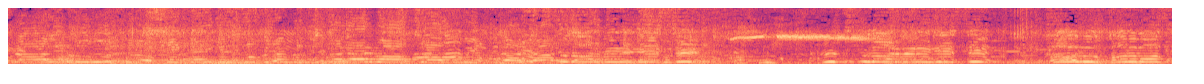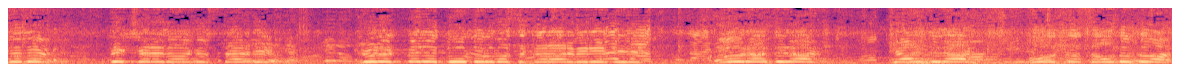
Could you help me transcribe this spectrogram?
Siz de alet oluyorsunuz. Tekneye geri sokacağım. Bu kadar mı alçaldı bu iktidar ya? Üsküdar Belediyesi, Üsküdar Belediyesi kanun tanımazlığını bir kere daha gösterdi. Yürütmenin durdurulması kararı verildiğini öğrendiler, geldiler, halka saldırdılar.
